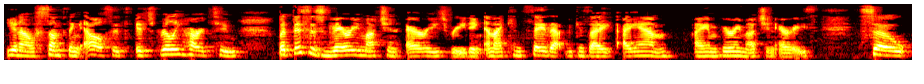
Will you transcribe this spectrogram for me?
you know, something else, it's, it's really hard to, but this is very much an Aries reading. And I can say that because I, I am I am very much in Aries. So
